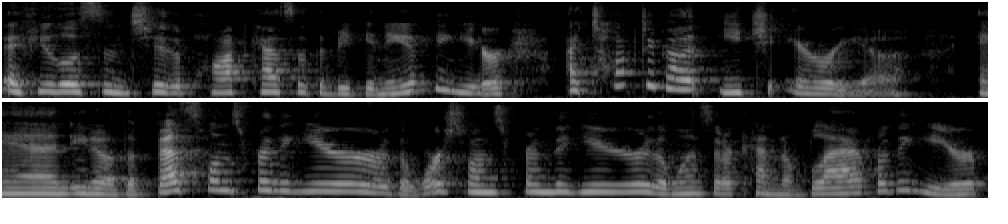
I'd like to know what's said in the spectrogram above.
if you listen to the podcast at the beginning of the year, I talked about each area and you know the best ones for the year or the worst ones from the year the ones that are kind of blah for the year.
